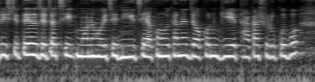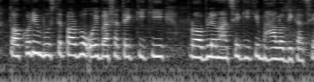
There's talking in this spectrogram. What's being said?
দৃষ্টিতে যেটা ঠিক মনে হয়েছে, নিয়েছে, এখন ওইখানে যখন গিয়ে থাকা শুরু করব, তখনই বুঝতে পারব ওই বাসাটায় কি কি প্রবলেম আছে, কি কি ভালো দিক আছে।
